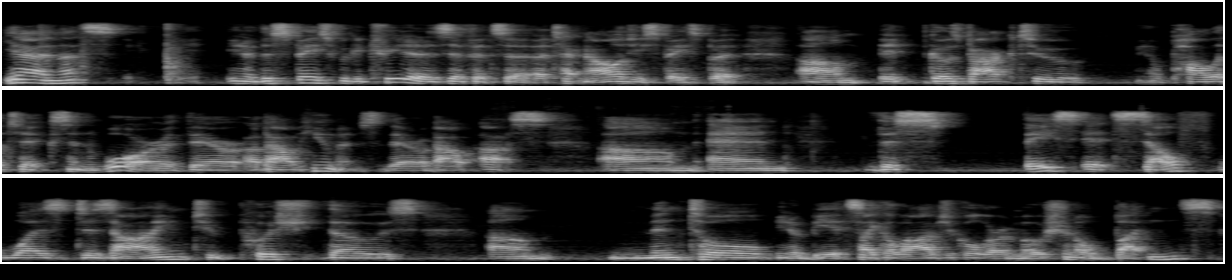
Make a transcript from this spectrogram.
Yeah, and that's you know this space we could treat it as if it's a, a technology space, but um, it goes back to you know politics and war. They're about humans. They're about us, um, and this space itself was designed to push those um, mental, you know, be it psychological or emotional buttons.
